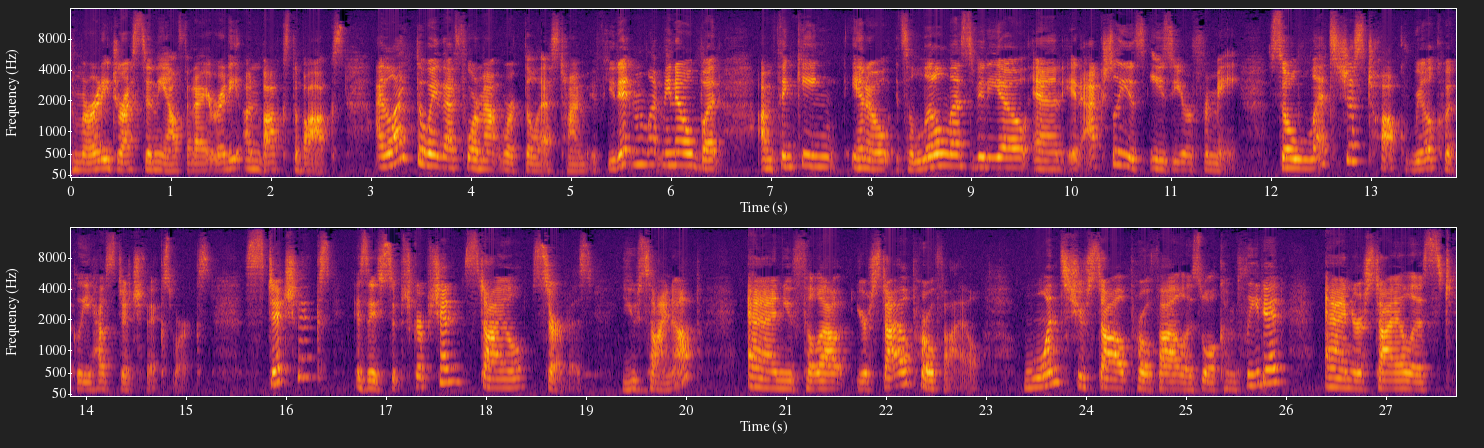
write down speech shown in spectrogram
I'm already dressed in the outfit. I already unboxed the box. I like the way that format worked the last time. If you didn't, let me know, but I'm thinking, you know, it's a little less video and it actually is easier for me. So let's just talk real quickly how Stitch Fix works. Stitch Fix is a subscription style service. You sign up and you fill out your style profile. Once your style profile is well completed and your stylist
